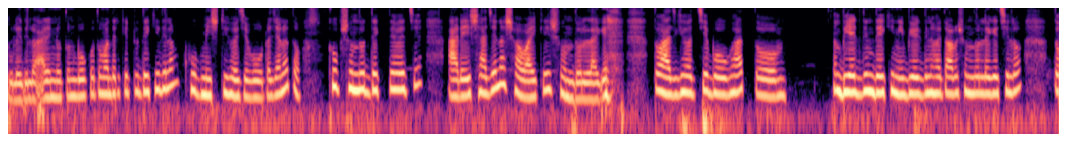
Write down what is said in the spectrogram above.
তুলে দিল। আর এই নতুন বউকে তোমাদেরকে একটু দেখিয়ে দিলাম। খুব মিষ্টি হয়েছে বউটা, জানো তো? খুব সুন্দর দেখতে হয়েছে। আর এই সাজে না সবাইকেই সুন্দর লাগে। তো আজকে হচ্ছে বউ ভাত। তো বিয়ের দিন দেখিনি। বিয়ের দিন হয়তো আরও সুন্দর লেগেছিল। তো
